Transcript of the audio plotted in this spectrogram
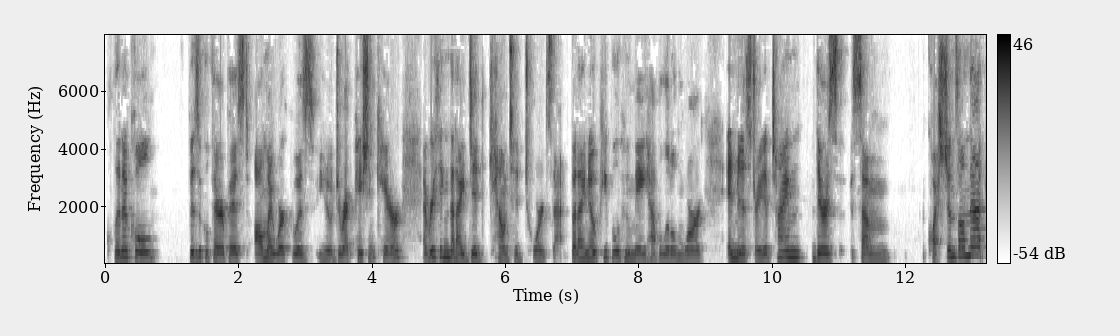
clinical physical therapist, all my work was, you know, direct patient care. Everything that I did counted towards that. But I know people who may have a little more administrative time. There's some questions on that.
